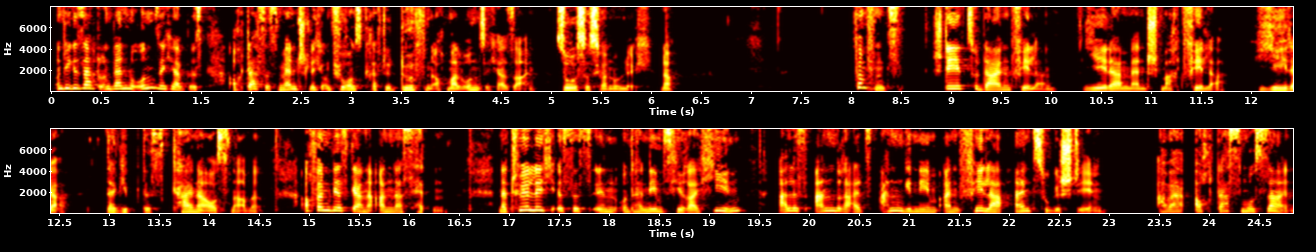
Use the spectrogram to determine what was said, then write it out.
Und wie gesagt, und wenn du unsicher bist, auch das ist menschlich und Führungskräfte dürfen auch mal unsicher sein. So ist es ja nun nicht. Ne? Fünftens, steh zu deinen Fehlern. Jeder Mensch macht Fehler. Jeder. Da gibt es keine Ausnahme. Auch wenn wir es gerne anders hätten. Natürlich ist es in Unternehmenshierarchien alles andere als angenehm, einen Fehler einzugestehen. Aber auch das muss sein.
